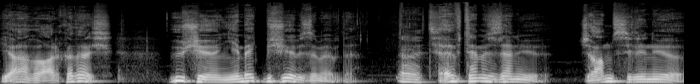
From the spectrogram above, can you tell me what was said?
Yahu arkadaş, üç öğün yemek pişiyor bizim evde. Evet. Ev temizleniyor, cam siliniyor,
